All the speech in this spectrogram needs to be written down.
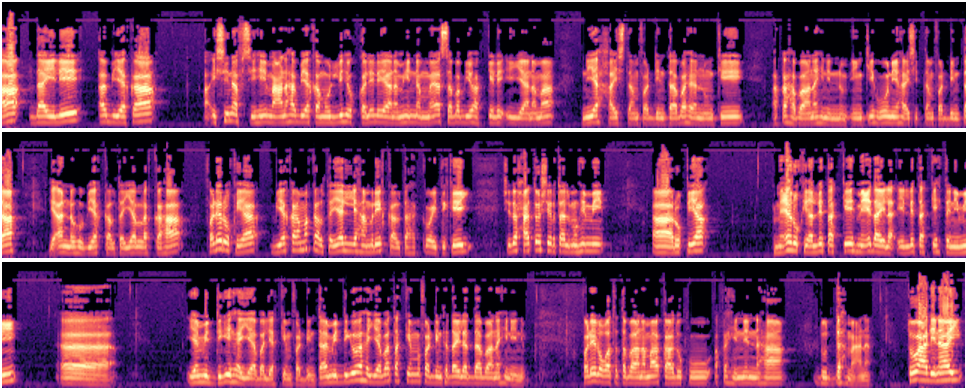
أ دايلي أبيكا isi nafsihi macnaha biyaka mullihi okkalele yanamihinamaya sabab yo hakkele iyanama niya haystan fadintabahanunki aka habana hininum inki woniya haysittan fadinta liannahu biyak kalta yallakaha fade ruqya biyakama kalta yalli hamrik kalta hakkawaitikeey sido xato shirta almuhimi ruqya mice ruqya li takkeh mice dayla ili takkehtanimi yamiddigi hayyabal yakin fadinta middigiwa hayyaba takkema fadinta dailadabana hinini fade logata tabanama kaduku aka hininaha duddah macna to wacdinai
